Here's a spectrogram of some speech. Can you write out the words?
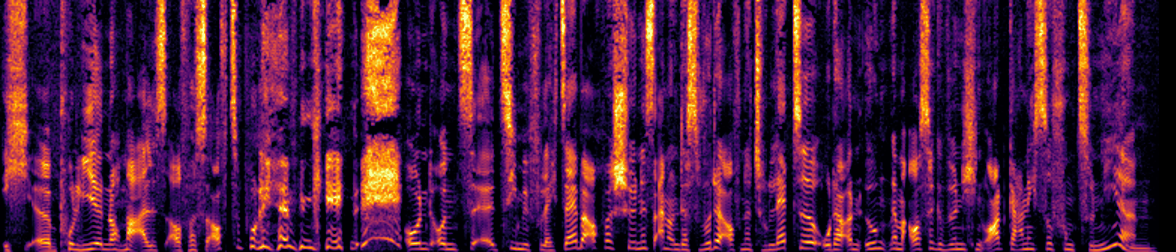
ich äh, poliere nochmal alles auf, was aufzupolieren geht und, und äh, ziehe mir vielleicht selber auch was Schönes an. Und das würde auf einer Toilette oder an irgendeinem außergewöhnlichen Ort gar nicht so funktionieren.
